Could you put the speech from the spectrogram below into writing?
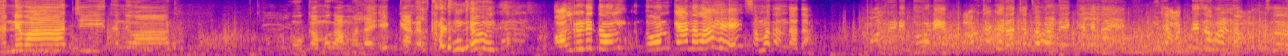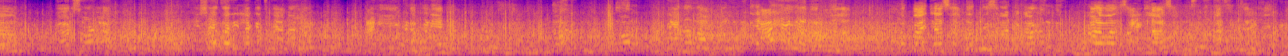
धन्यवाद जी धन्यवाद. हो का मग आम्हाला एक कॅनल काढून द्या म्हणजे. ऑलरेडी दोन दोन कॅनल आहे समाधान दादा. ऑलरेडी दोन आहेत. आमच्या घराच्या जवळ एक केलेला आहे म्हणजे अगदी जवळ ना आमचं घर सोडलं की शेजारी लगेच कॅनल आहे आणि इकडे पण एक दोन दोन कॅनल ऑलरेडी आहे या धर्माला तुला पाहिजे असेल तर तिसरा मी काढून देऊ कळवण साईडला असं मस्त नाशिक साईडला इकडे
